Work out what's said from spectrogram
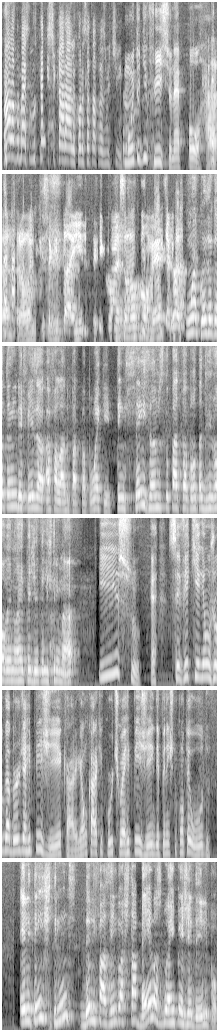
fala do Mestre do Cast, caralho, quando você tá transmitindo. Muito difícil, né? Porra. Caralho, pra onde que isso aqui tá indo? Isso aqui começou uma conversa agora. Uma coisa que eu tenho em defesa a falar do Pato Papão é que tem seis anos que o Pato Papão tá desenvolvendo um RPG pra ele streamar. Isso. É, você vê que ele é um jogador de RPG, cara. Ele é um cara que curte o RPG, independente do conteúdo. Ele tem streams dele fazendo as tabelas do RPG dele, pô.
